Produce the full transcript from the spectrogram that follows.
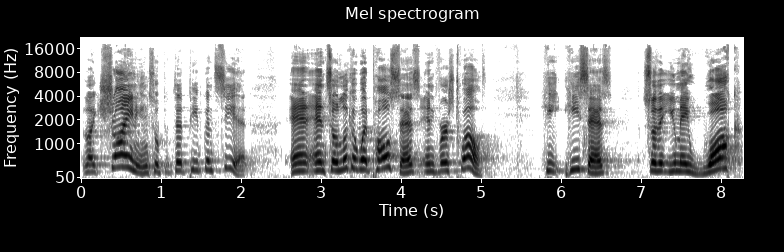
like shining so that people can see it. And, and so look at what Paul says in verse 12. He, he says, so that you may walk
